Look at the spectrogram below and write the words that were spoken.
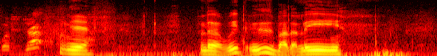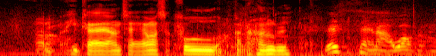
What's drop? Yeah. Look, we this is about to leave. He tired, I'm tired. I want some food. I'm kind of hungry. This is saying I'll walk home.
